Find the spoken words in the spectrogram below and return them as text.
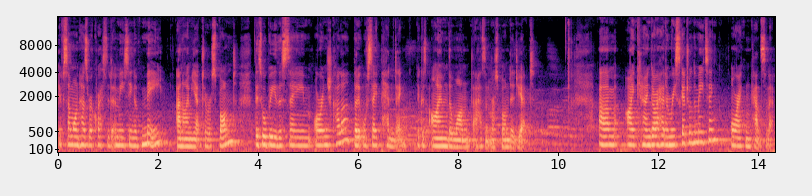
If someone has requested a meeting of me and I'm yet to respond, this will be the same orange colour, but it will say pending because I'm the one that hasn't responded yet. Um, I can go ahead and reschedule the meeting or I can cancel it.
